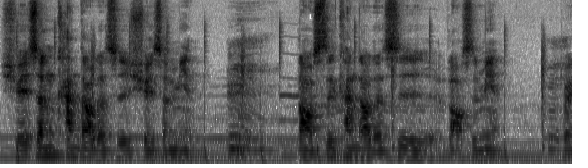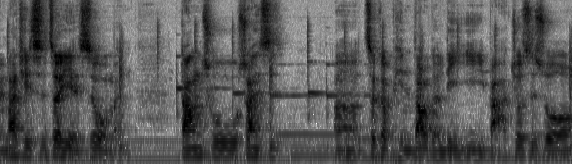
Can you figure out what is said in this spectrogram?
学生看到的是学生面，嗯，老师看到的是老师面，嗯。对，那其实这也是我们当初算是呃这个频道的利益吧，就是说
